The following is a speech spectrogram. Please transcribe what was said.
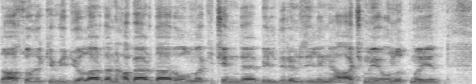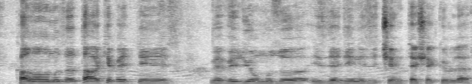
daha sonraki videolardan haberdar olmak için de bildirim zilini açmayı unutmayın. Kanalımızı takip ettiğiniz ve videomuzu izlediğiniz için teşekkürler.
